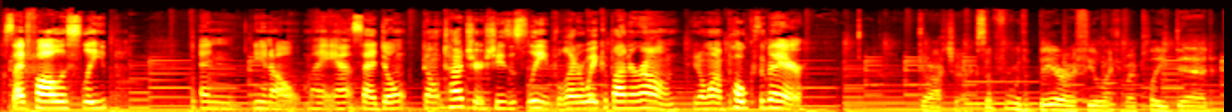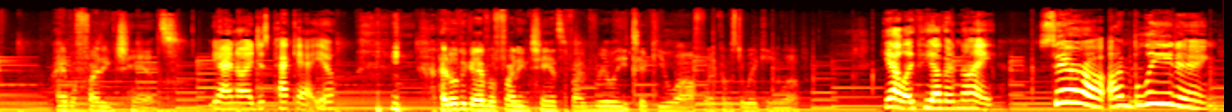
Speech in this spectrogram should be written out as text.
Cuz I'd fall asleep and, you know, my aunt said, "Don't don't touch her. She's asleep. Let her wake up on her own. You don't want to poke the bear." Gotcha. Except for with a bear, I feel like if I play dead, I have a fighting chance. Yeah, I know. I just peck at you. I don't think I have a fighting chance if I really tick you off when it comes to waking you up. Yeah, like the other night. Sarah, I'm bleeding.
